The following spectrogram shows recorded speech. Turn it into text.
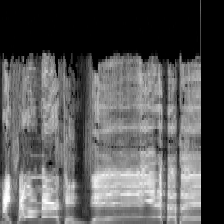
my fellow Americans.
